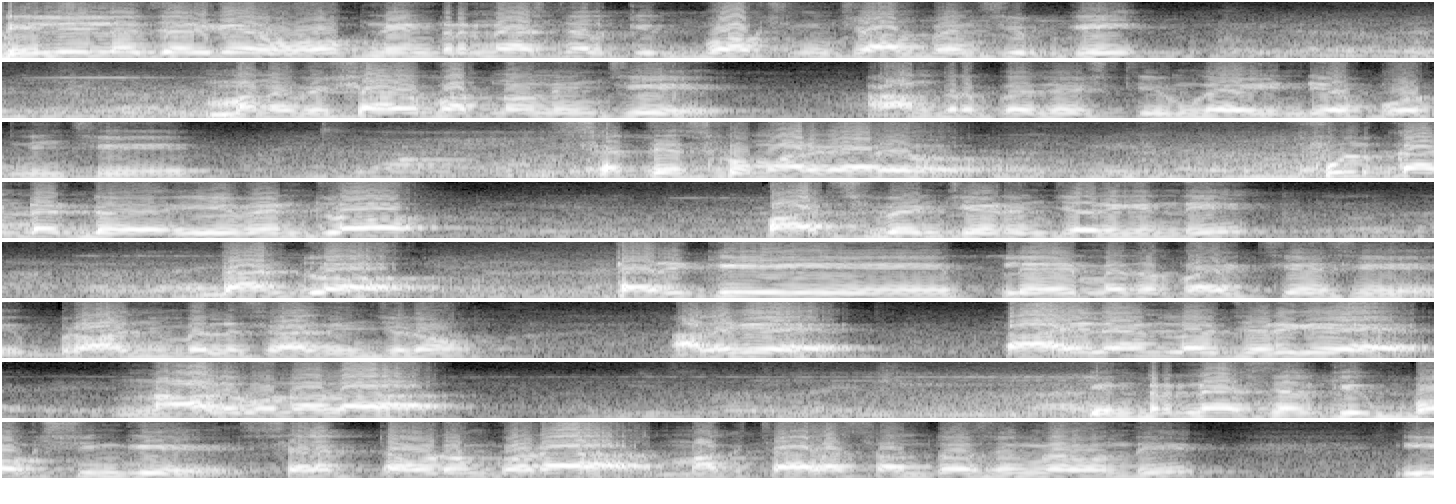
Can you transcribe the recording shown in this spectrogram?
ఢిల్లీలో జరిగే ఓపెన్ ఇంటర్నేషనల్ కిక్ బాక్సింగ్ ఛాంపియన్షిప్కి మన విశాఖపట్నం నుంచి ఆంధ్రప్రదేశ్ టీమ్గా ఇండియా బోర్డు నుంచి సతీష్ కుమార్ గారు ఫుల్ కంటెంట్ ఈవెంట్లో పార్టిసిపేట్ చేయడం జరిగింది. దాంట్లో టర్కీ ప్లేయర్ మీద ఫైట్ చేసి బ్రాంజ్ మెడల్ సాధించడం. అలాగే థాయిలాండ్లో జరిగే నాలుగు నెల ఇంటర్నేషనల్ కిక్ బాక్సింగ్కి సెలెక్ట్ అవ్వడం కూడా మాకు చాలా సంతోషంగా ఉంది. ఈ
